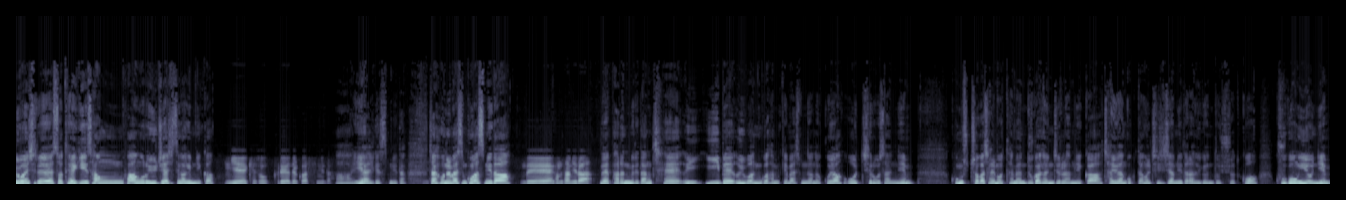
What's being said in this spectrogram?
의원실에서 대기 상황으로 유지하실 생각입니까? 예, 계속 그래야 될 것 같습니다. 아, 예, 알겠습니다. 자, 오늘 말씀 고맙습니다. 네, 감사합니다. 네, 바른미래당 최의 이배 의원과 함께 말씀 나눴고요. 5754님, 공수처가 잘못하면 누가 견제를 합니까? 자유한국당을 지지합니다라는 의견도 주셨고 9025님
